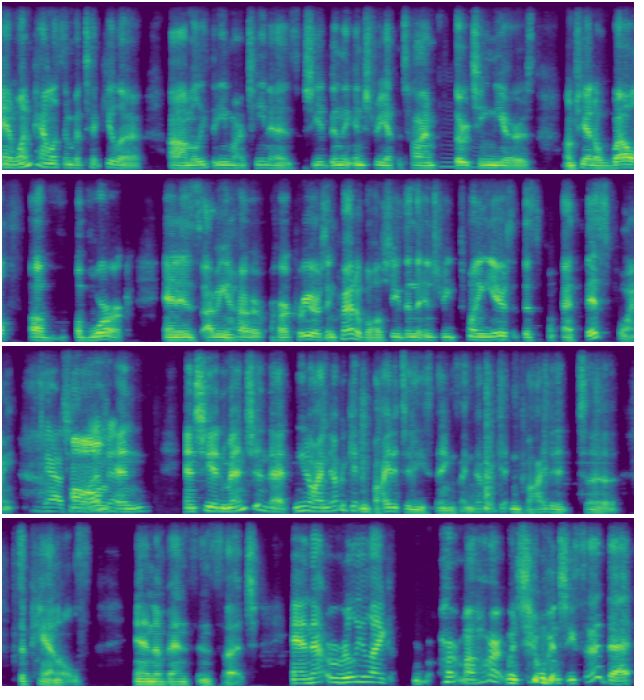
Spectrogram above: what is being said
And one panelist in particular, um, Alitha E. Martinez, she had been in the industry at the time mm. 13 years. Um, she had a wealth of, of work and is, I mean, her her career is incredible. She's in the industry 20 years at this at this point. Yeah, she's um, And and she had mentioned that you know I never get invited to these things. I never get invited to to panels and events and such. And that really like hurt my heart when she when she said that.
